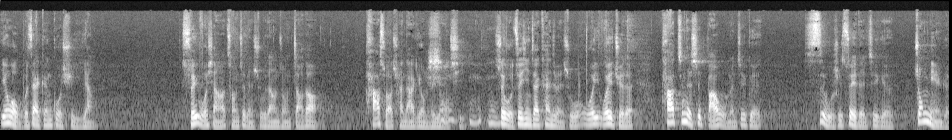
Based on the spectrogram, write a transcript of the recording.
因为我不再跟过去一样，所以我想要从这本书当中找到他所要传达给我们的勇气。所以我最近在看这本书，我也我也觉得他真的是把我们这个四五十岁的这个中年人，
